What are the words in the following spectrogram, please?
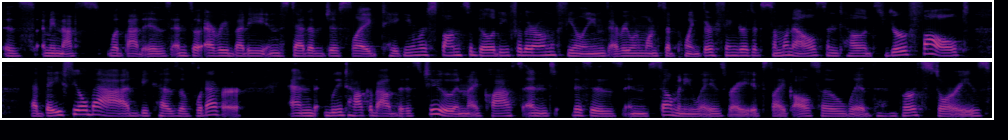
is i mean that's what that is. And so everybody instead of just like taking responsibility for their own feelings everyone wants to point their fingers at someone else and tell it's your fault that they feel bad because of whatever. And we talk about this too in my class and this is in so many ways right? It's like also with birth stories.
